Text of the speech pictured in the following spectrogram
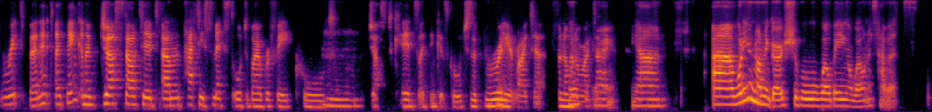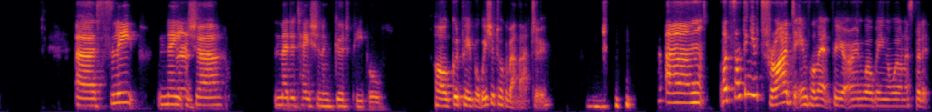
Brit Bennett, I think, and I've just started um, Patti Smith's autobiography called Mm, Just Kids, I think it's called. She's a brilliant writer, phenomenal that'd writer. great. Yeah. Uh, what are your non-negotiable well-being or wellness habits? Uh, sleep, nature, meditation, and good people. Oh, good people. We should talk about that too. Um, what's something you've tried to implement for your own well-being or wellness, but it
